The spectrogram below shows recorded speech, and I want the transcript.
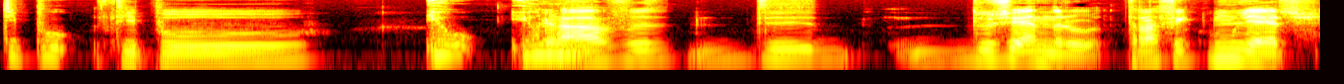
tipo, Tipo, eu. eu não- grave de, do género tráfico de mulheres.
